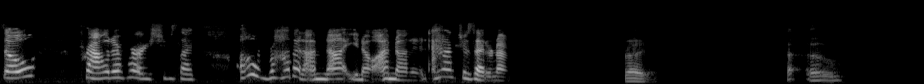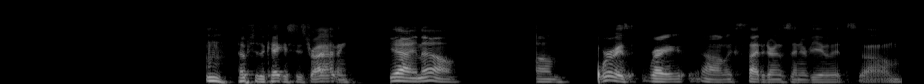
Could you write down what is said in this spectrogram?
so proud of her. She was like, "Oh, Robin, I'm not, you know, I'm not an actress. I don't know Right. Uh-oh. Hope she's okay because she's driving. Yeah, I know. Um, We're very, very um, excited during this interview. It's um,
